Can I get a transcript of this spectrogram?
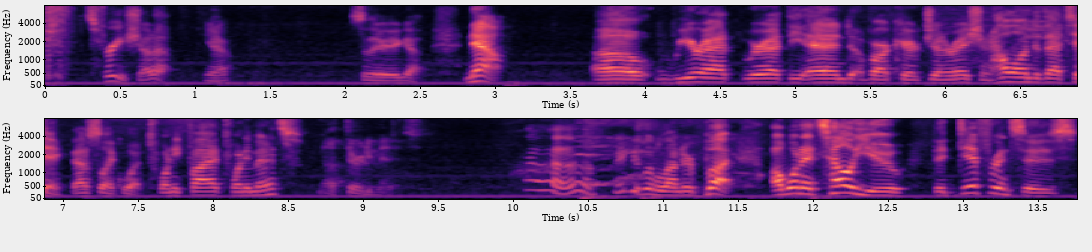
pff, it's free. Shut up, you know. So there you go. Now, uh, we're at we're at the end of our character generation. How long did that take? That's like what 25, 20 minutes. About thirty minutes. Uh, maybe a little under, but I want to tell you the differences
